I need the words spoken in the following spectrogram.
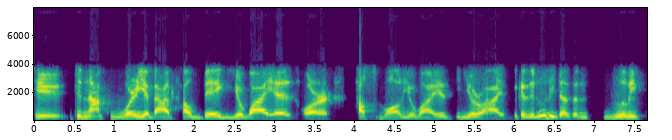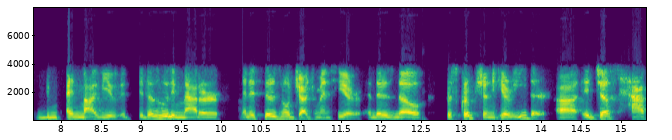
to to not worry about how big your why is or how small your why is in your eyes because it really doesn't really in my view it, it doesn't really matter. And it's there's no judgment here and there is no prescription here either. Uh, it just has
